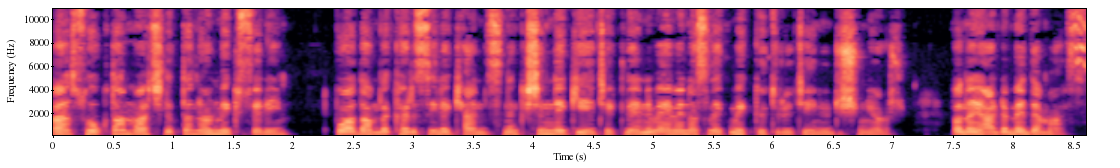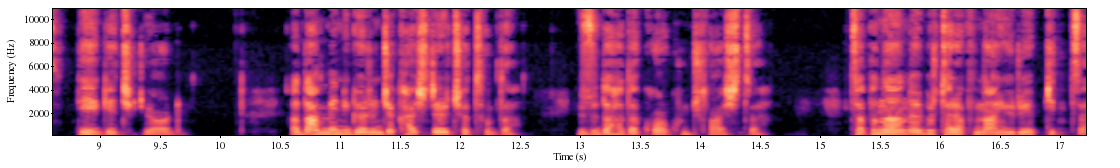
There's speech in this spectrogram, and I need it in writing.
ben soğuktan ve açlıktan ölmek üzereyim. Bu adam da karısıyla kendisinin kışın ne giyeceklerini ve eve nasıl ekmek götüreceğini düşünüyor. Bana yardım edemez, diye geçiriyordum. Adam beni görünce kaşları çatıldı. Yüzü daha da korkunçlaştı. Tapınağın öbür tarafından yürüyüp gitti.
